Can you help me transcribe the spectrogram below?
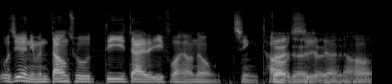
我记得你们当初第一代的衣服还有那种紧套式的，然后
